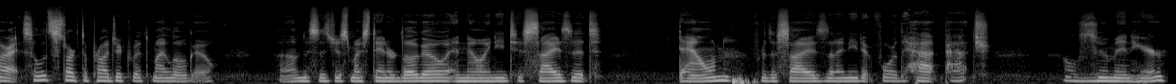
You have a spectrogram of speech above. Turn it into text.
Alright, so let's start the project with my logo. Um, this is just my standard logo and now I need to size it down for the size that I need it for the hat patch. I'll zoom in here.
